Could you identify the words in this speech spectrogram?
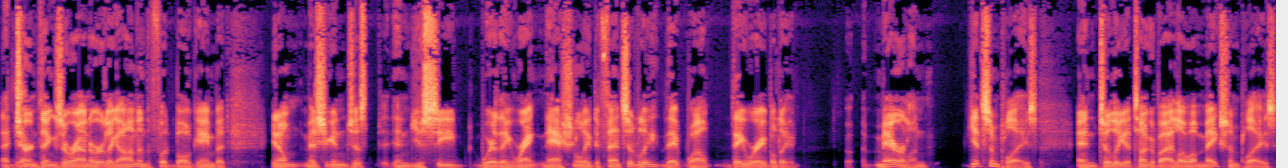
that yep. turned things around early on in the football game. But you know Michigan just and you see where they rank nationally defensively. They well they were able to Maryland get some plays and Taulia Tagovailoa make some plays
